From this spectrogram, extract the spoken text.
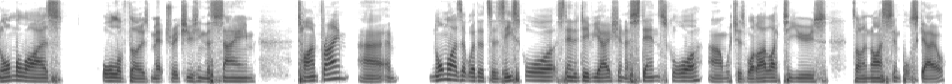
normalize all of those metrics using the same time frame uh, and normalize it whether it's a z-score standard deviation a sten score um, which is what i like to use. It's on a nice simple scale.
